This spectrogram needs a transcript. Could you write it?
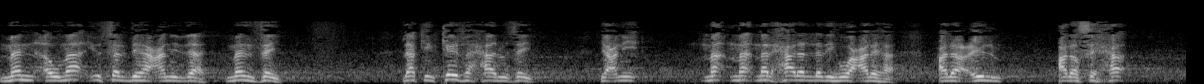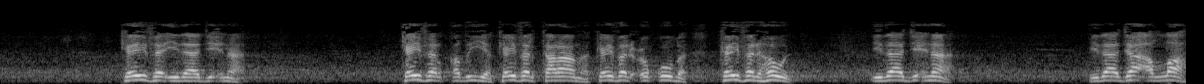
من أو ما يسأل بها عن الذات من زيد. لكن كيف حال زيد؟ يعني ما, ما, ما الحال الذي هو عليها؟ على علم على صحة؟ كيف إذا جئنا؟ كيف القضية؟ كيف الكرامة؟ كيف العقوبة؟ كيف الهول؟ إذا جئنا إذا جاء الله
